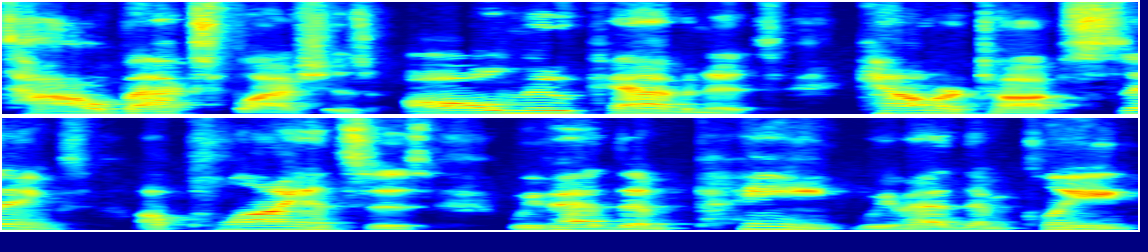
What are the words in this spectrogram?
tile backsplashes, all new cabinets, countertops, sinks, appliances. We've had them paint, we've had them clean,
